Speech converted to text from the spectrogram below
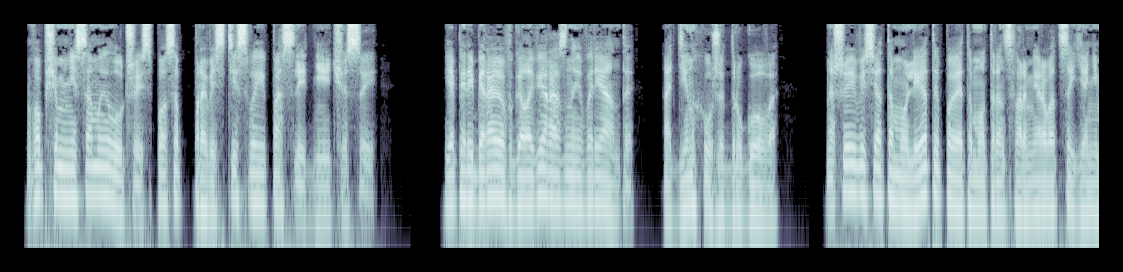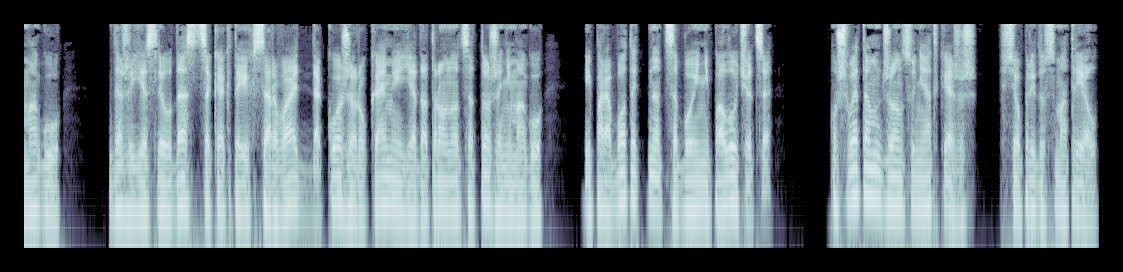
В общем, не самый лучший способ провести свои последние часы. Я перебираю в голове разные варианты, один хуже другого. На шее висят амулеты, поэтому трансформироваться я не могу. Даже если удастся как-то их сорвать, до кожи руками я дотронуться тоже не могу, и поработать над собой не получится. Уж в этом Джонсу не откажешь, все предусмотрел.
